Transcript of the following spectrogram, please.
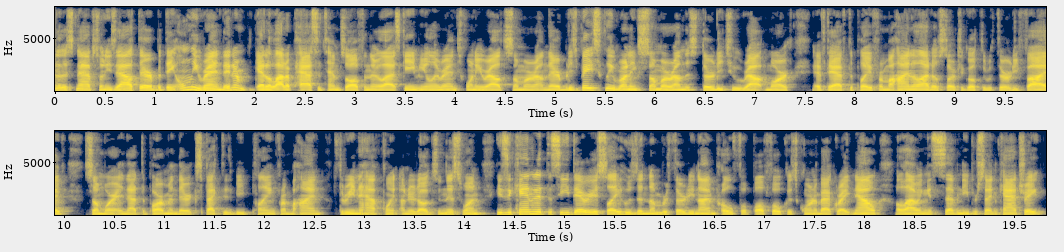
of the snaps when he's out there. But they only ran, they didn't get a lot of pass attempts off in their last game. He only ran 20 routes somewhere around there. But he's basically running somewhere around this 32 route mark. If they have to play from behind a lot, he'll start to go through 35 somewhere in that department. They're expected to be playing from behind three and a half point underdogs in this one. He's a candidate to see Darius Slay, who's the number 39 pro football focused cornerback right now, allowing a 70% catch rate.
